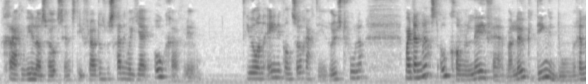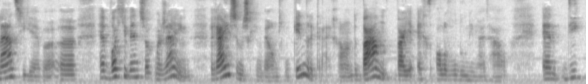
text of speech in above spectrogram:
graag willen als hoogsensitief vrouw. Dat is waarschijnlijk wat jij ook graag wil. Je wil aan de ene kant zo graag die rust voelen. Maar daarnaast ook gewoon een leven hebben, leuke dingen doen, relatie hebben, hè, wat je wensen ook maar zijn. Reizen misschien wel, misschien kinderen krijgen, de baan waar je echt alle voldoening uit haalt. En die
